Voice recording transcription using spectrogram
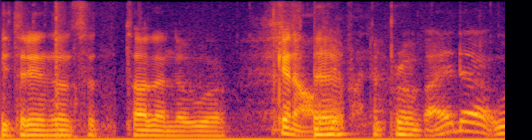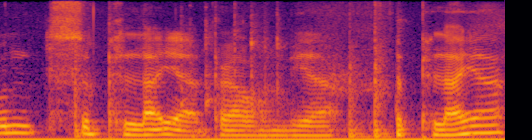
Die drehen sonst total an der Uhr. genau. Äh, Provider und Supplier brauchen wir. Supplier.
